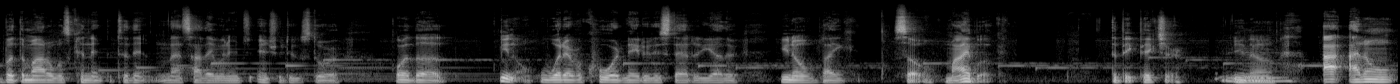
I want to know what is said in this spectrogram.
but the model was connected to them and that's how they were int- introduced or or the you know whatever coordinator this that or the other you know like so my book the big picture you know mm. i i don't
